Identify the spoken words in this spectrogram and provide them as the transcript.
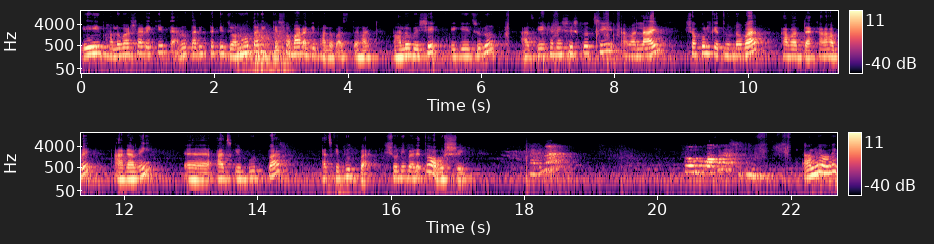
এই ভালোবাসা রেখে তেরো তারিখটাকে, জন্ম তারিখকে সবার আগে ভালোবাসতে হয়। ভালোবেসে এগিয়ে চলুন। আজকে এখানে শেষ করছি। আমার লাইভ সকলকে ধন্যবাদ। আবার দেখা হবে আগামী আজকে বুধবার আজকে বুধবার, শনিবারে তো অবশ্যই। আমি অনেক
